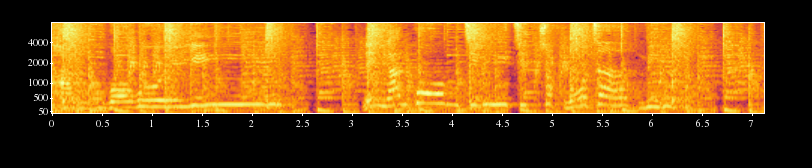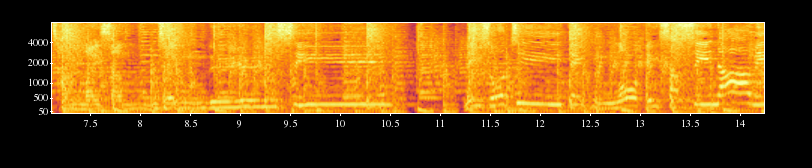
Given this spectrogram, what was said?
行和回忆，你眼光。我侧面，沉迷神情乱闪。你所知的我，其实是那面。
